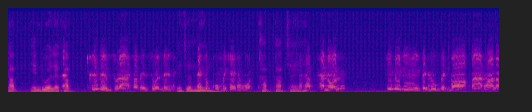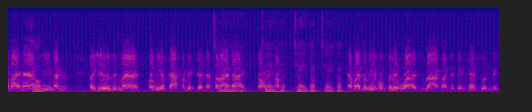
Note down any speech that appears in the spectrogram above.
ครับ เห็นด้วยเลยครับ คือดื่มสุราก็เป็นส่วนหนึ่งเป็นส่วนหแต่นึ่งก็คงไม่ใช่ทั้งหมดครับครับใช่นะคครัรับบถนนที่ไม่ดีเป็นหลุมเป็นบ่อฝาท่อระบายน้ำครับที่มันเผยขึ้นมาก็มีโอกาสทำให้เกิดอันตรายได้ต้องไหมใช่คครับรับ ใช่ครับใช่ครับแต่ว่าตรงนี้ผมก็เลยบอกว่าสุราก็อาจจะเป็นแค่ส่วนหนึ่ง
